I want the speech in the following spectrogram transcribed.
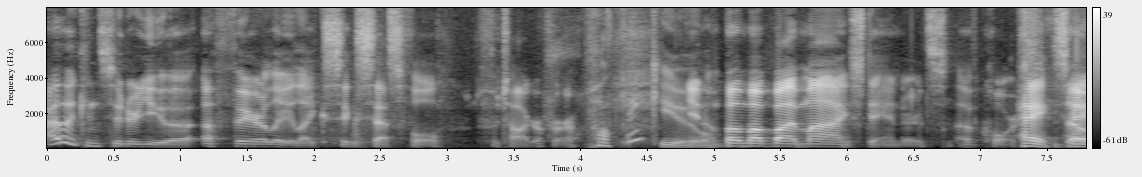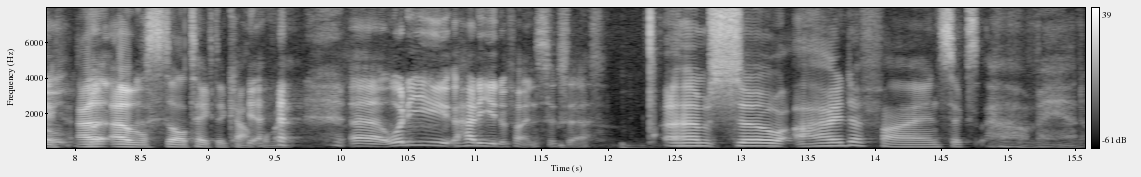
I would consider you a, a fairly like successful photographer. Well, thank you. You know, but by, by my standards, of course. hey, so hey, but, I, I will still take the compliment. uh, what do you? How do you define success? Um, so I define six oh man.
